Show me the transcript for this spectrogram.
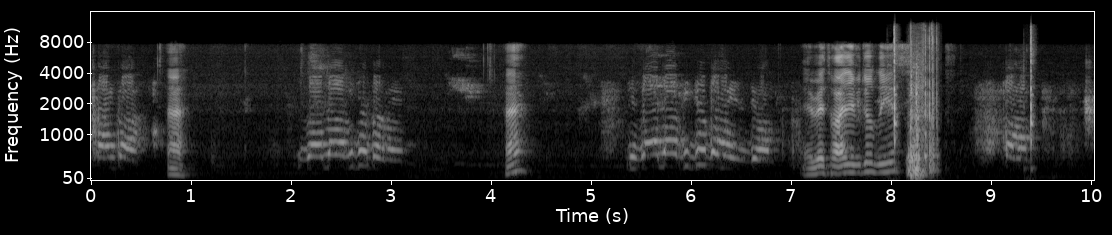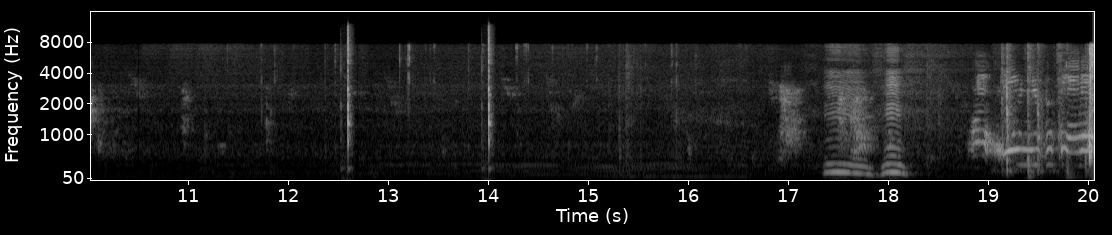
Kanka, He. hala videoda mıyız? He? Biz hala videoda mıyız diyorum. Evet hala videodayız. Tamam. Hmm, hmm. Ha, 17 tane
